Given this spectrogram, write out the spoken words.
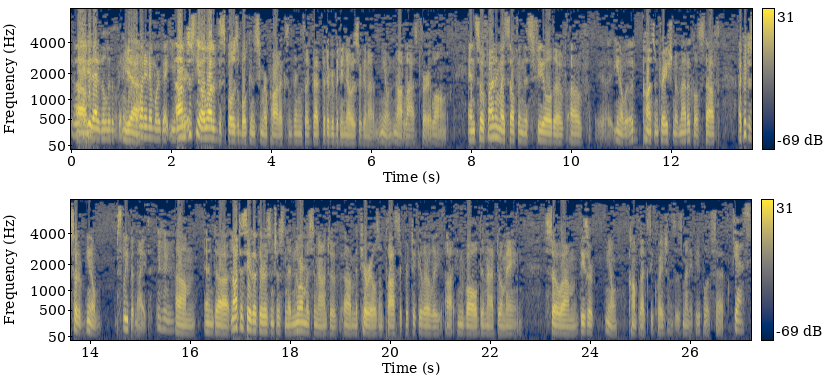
we'll um, do that in a little bit. Yeah, I want to know more about you. Um, just you know a lot of disposable consumer products and things like that that everybody knows are going to you know not last very long. And so finding myself in this field of of uh, you know a concentration of medical stuff, I could just sort of you know sleep at night. Mm-hmm. Um, and uh, not to say that there isn't just an enormous amount of uh, materials and plastic, particularly uh, involved in that domain. So um, these are, you know, complex equations, as many people have said. Yes.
